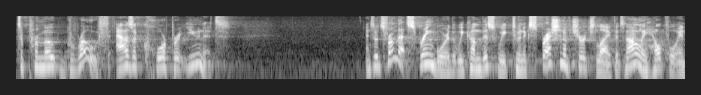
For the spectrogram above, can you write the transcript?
to promote growth as a corporate unit? And so it's from that springboard that we come this week to an expression of church life that's not only helpful in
